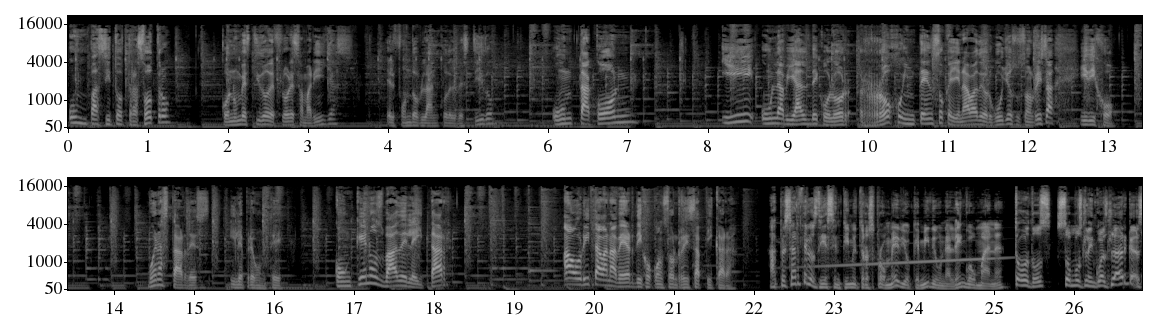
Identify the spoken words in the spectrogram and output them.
un pasito tras otro, con un vestido de flores amarillas, el fondo blanco del vestido, un tacón y un labial de color rojo intenso que llenaba de orgullo su sonrisa y dijo, buenas tardes, y le pregunté, ¿con qué nos va a deleitar? Ahorita van a ver, dijo con sonrisa pícara. A pesar de los 10 centímetros promedio que mide una lengua humana, todos somos lenguas largas.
